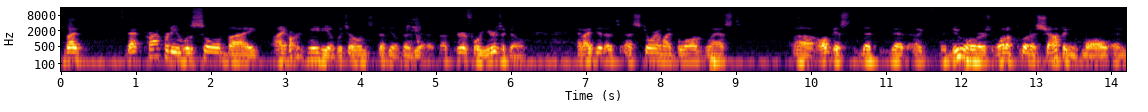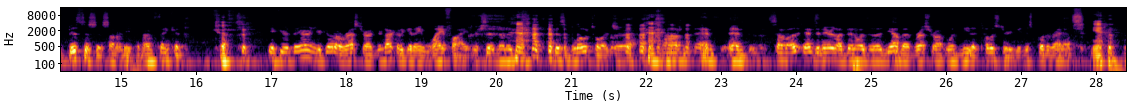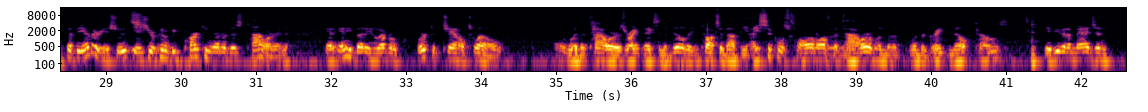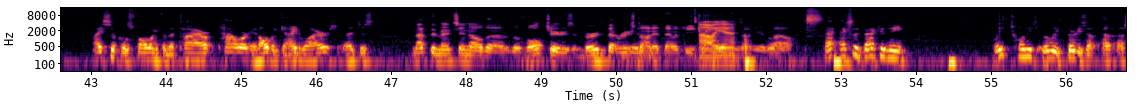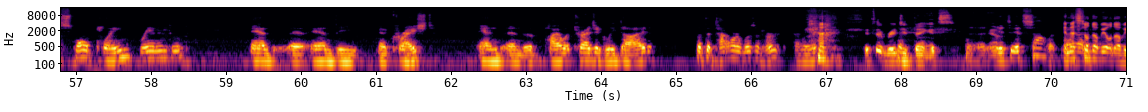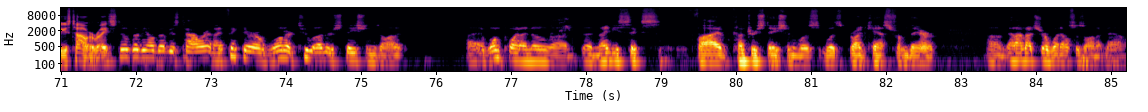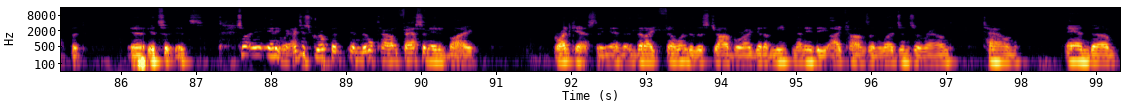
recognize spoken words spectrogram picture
but that property was sold by iHeartMedia, which owns WLW, about three or four years ago, and I did a, a story on my blog last uh, August that that uh, the new owners want to put a shopping mall and businesses underneath it. I'm thinking. if you're there and you go to a restaurant, you're not going to get any Wi-Fi. You're sitting under this, this blowtorch. Um, and and some engineers I've been with said, yeah, that restaurant wouldn't need a toaster. You could just put it right outside. yeah. But the other issue is you're going to be parking under this tower, and and anybody who ever worked at Channel 12, uh, where the tower is right next to the building, talks about the icicles falling off the tower when the when the great melt comes. if you can imagine icicles falling from the tower tower and all the guide wires, uh, just Not to mention all the, the vultures and birds that roost on it that would be dropping yeah. things on you as well. Actually, back in the late 20s, early 30s, a, a, a small plane ran into it, and uh, and the and crashed, and and the pilot tragically died, but the tower wasn't hurt. I mean, it, It's a rigid thing. It's uh, it's it's solid, And that's still Uh, WLW's tower, right? It's still WLW's tower, and I think there are one or two other stations on it. Uh, at one point, I know uh, the 96.5 country station was was broadcast from there, um, and I'm not sure what else is on it now. But uh, it's it's so anyway. I just grew up in, in Middletown, fascinated by broadcasting, and then I fell into this job where I get to meet many of the icons and legends around town, and um,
